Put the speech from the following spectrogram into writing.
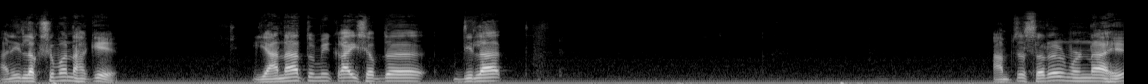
आणि लक्ष्मण हाके यांना तुम्ही काय शब्द दिलात? आमचं सरळ म्हणणं आहे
